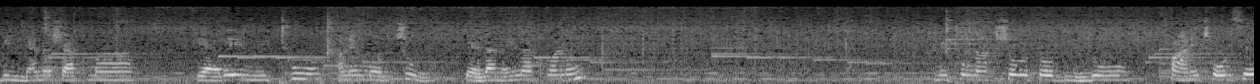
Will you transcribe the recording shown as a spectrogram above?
ભીંડાના શાકમાં ક્યારેય મીઠું અને મરચું। પહેલાં નહીં નાખવાનું। મીઠું નાખશો તો ભીંડું પાણી છોડશે।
